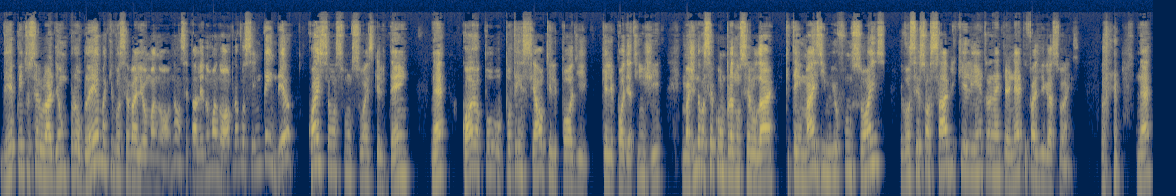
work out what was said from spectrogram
de repente o celular deu um problema que você vai ler o manual. Não, você está lendo o manual para você entender quais são as funções que ele tem, né? Qual é o, o potencial que ele pode que ele pode atingir. Imagina você comprando um celular que tem mais de mil funções e você só sabe que ele entra na internet e faz ligações. né?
